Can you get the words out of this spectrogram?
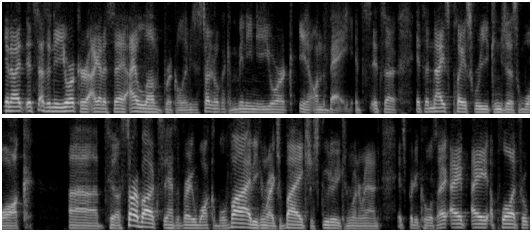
You know, it's as a New Yorker, I got to say, I love Brickell. It just starting to look like a mini New York, you know, on the bay. It's it's a it's a nice place where you can just walk uh, to a Starbucks. It has a very walkable vibe. You can ride your bikes, your scooter. You can run around. It's pretty cool. So I I, I applaud for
